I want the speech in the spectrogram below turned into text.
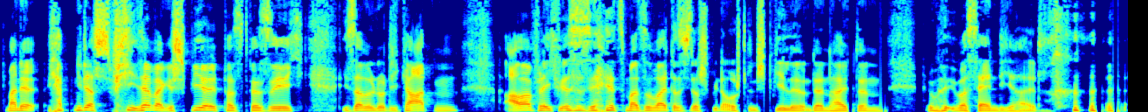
Ich meine, ich habe nie das Spiel selber gespielt, per, per se. Ich, ich sammle nur die Karten. Aber vielleicht ist es ja jetzt mal so weit, dass ich das Spiel auch dann spiele und dann halt dann über, übers Handy halt.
